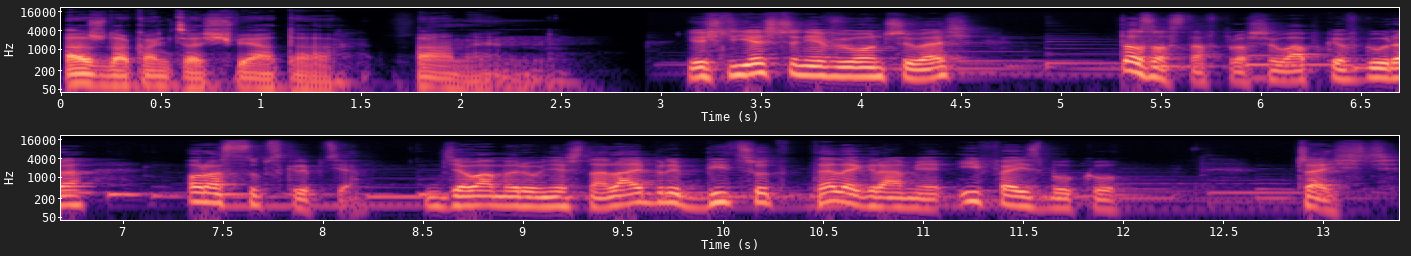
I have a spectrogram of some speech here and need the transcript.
aż do końca świata. Amen. Jeśli jeszcze nie wyłączyłeś, to zostaw proszę łapkę w górę oraz subskrypcję. Działamy również na Library, Beatshoot, Telegramie i Facebooku. Cześć!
